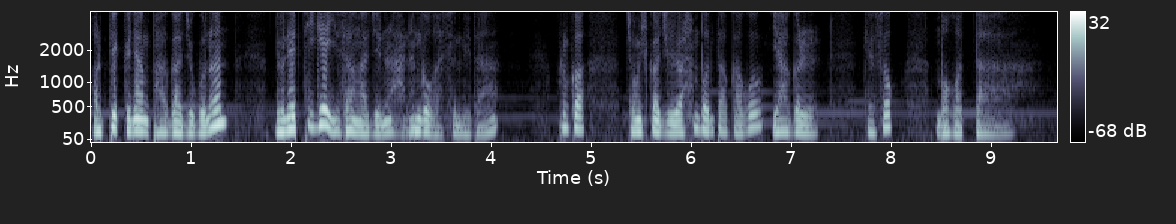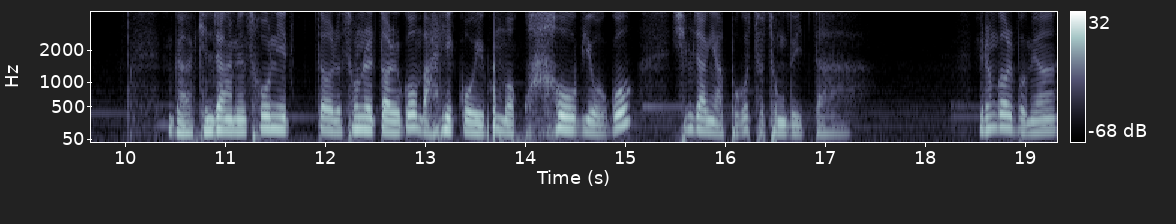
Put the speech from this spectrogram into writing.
얼핏 그냥 봐가지고는 눈에 띄게 이상하지는 않은 것 같습니다. 그러니까 정신과 진료 한번 딱 하고 약을 계속 먹었다. 그러니까 긴장하면 손이 떨, 손을 떨고 말이 꼬이고 뭐 과호흡이 오고 심장이 아프고 두통도 있다. 이런 걸 보면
